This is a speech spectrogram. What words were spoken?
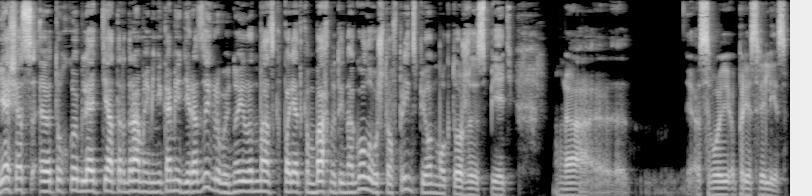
Я сейчас э, такой, блядь, театр драмы имени комедии разыгрываю, но Илон Маск порядком бахнутый на голову, что, в принципе, он мог тоже спеть э, свой пресс-релиз.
